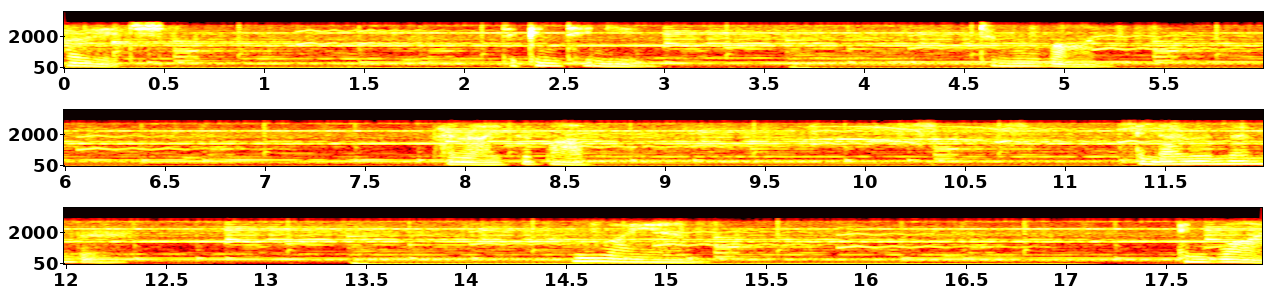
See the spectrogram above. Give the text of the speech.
courage to continue to move on. Rise above, and I remember who I am and why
